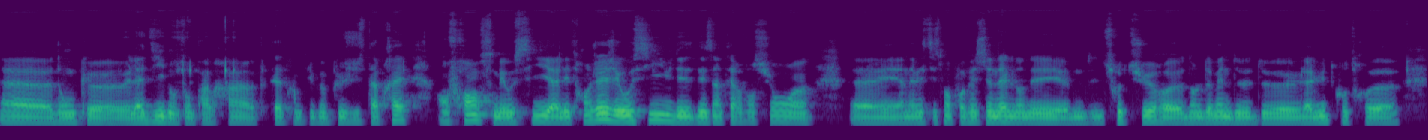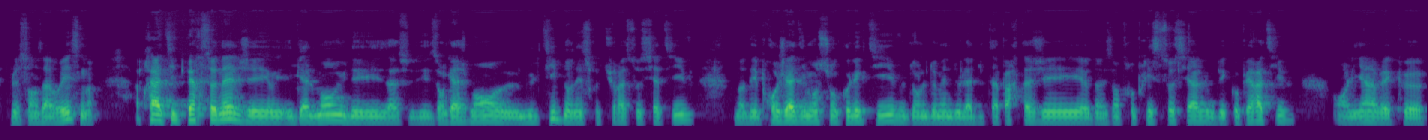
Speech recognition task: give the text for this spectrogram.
Euh, donc euh, l'ADI dont on parlera peut-être un petit peu plus juste après, en France, mais aussi à l'étranger. J'ai aussi eu des, des interventions euh, et un investissement professionnel dans des, des structures dans le domaine de, de la lutte contre le sans-abrisme. Après, à titre personnel, j'ai également eu des, des, engagements multiples dans des structures associatives, dans des projets à dimension collective, dans le domaine de l'habitat partagé, dans des entreprises sociales ou des coopératives en lien avec euh,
